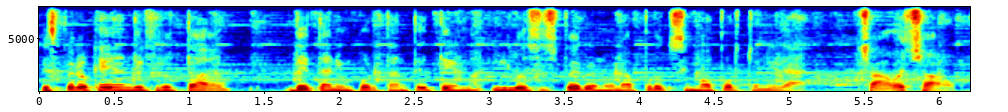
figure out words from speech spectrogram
Espero que hayan disfrutado de tan importante tema y los espero en una próxima oportunidad. Chao, chao.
